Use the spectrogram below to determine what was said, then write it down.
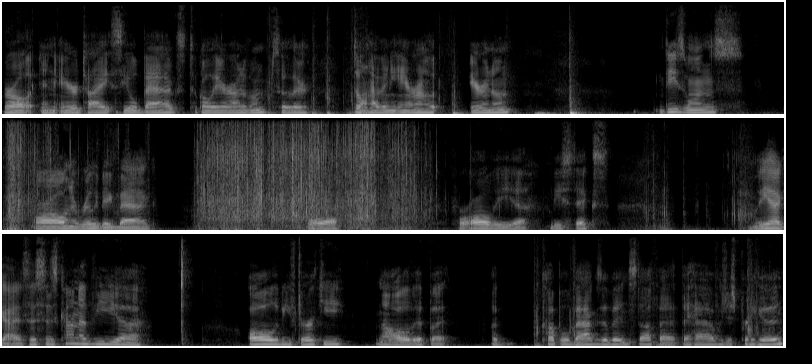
They're all in airtight sealed bags. Took all the air out of them, so they don't have any air, air in them. These ones are all in a really big bag for uh, for all the uh, beef sticks. But yeah, guys, this is kind of the uh, all the beef jerky. Not all of it, but a couple bags of it and stuff that they have, which is pretty good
